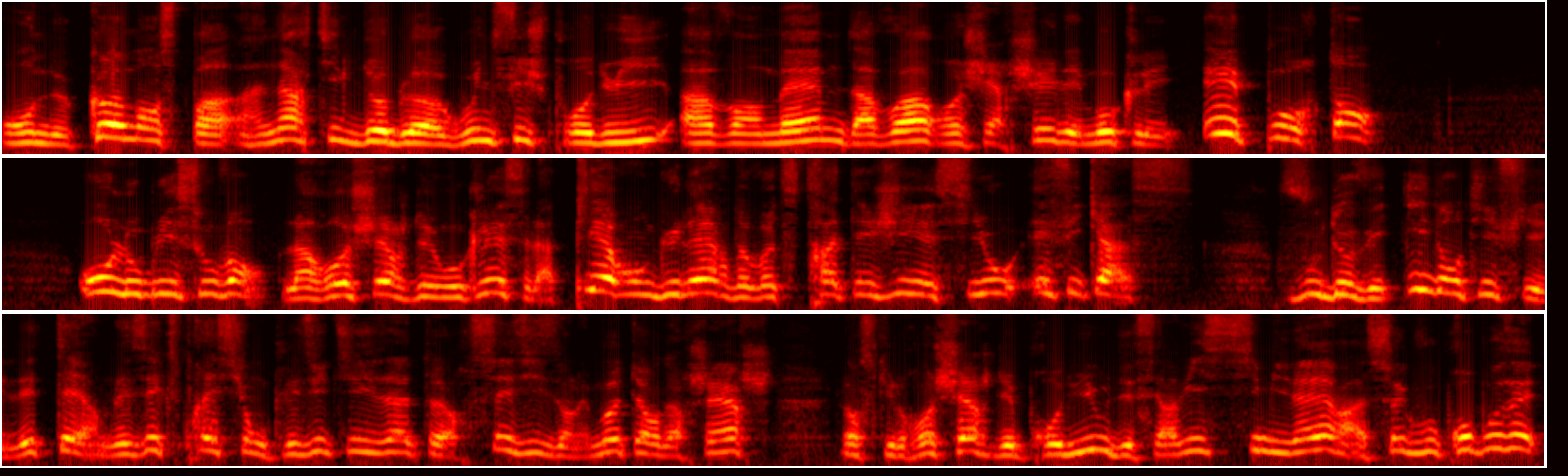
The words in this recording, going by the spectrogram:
on ne commence pas un article de blog ou une fiche produit avant même d'avoir recherché les mots-clés. Et pourtant, on l'oublie souvent, la recherche des mots-clés, c'est la pierre angulaire de votre stratégie SEO efficace. vous devez identifier les termes, les expressions que les utilisateurs saisissent dans les moteurs de recherche lorsqu'ils recherchent des produits ou des services similaires à ceux que vous proposez.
